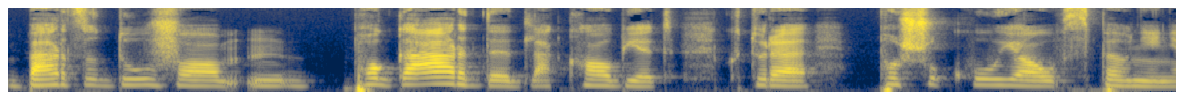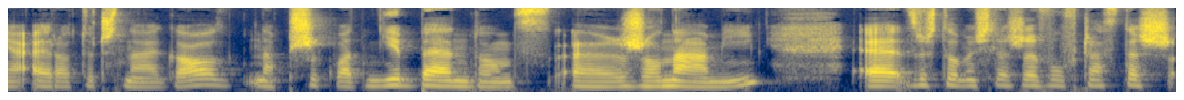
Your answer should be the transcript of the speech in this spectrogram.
bardzo dużo mm, pogardy dla kobiet, które poszukują spełnienia erotycznego, na przykład nie będąc e, żonami. E, zresztą myślę, że wówczas też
